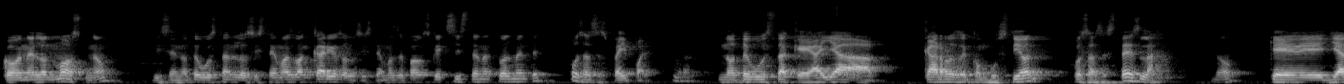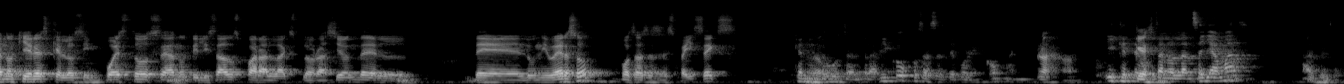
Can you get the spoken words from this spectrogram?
con Elon Musk, ¿no? Dice, ¿no te gustan los sistemas bancarios o los sistemas de pagos que existen actualmente? Pues haces PayPal. ¿No te gusta que haya carros de combustión? Pues haces Tesla, ¿no? Que ya no quieres que los impuestos sean utilizados para la exploración del, del universo, pues haces SpaceX. Que no, No. te gusta el tráfico, pues haces The Boring Company. Ajá. Y que te ¿Qué? gustan los lanzallamas, haces Ujú.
